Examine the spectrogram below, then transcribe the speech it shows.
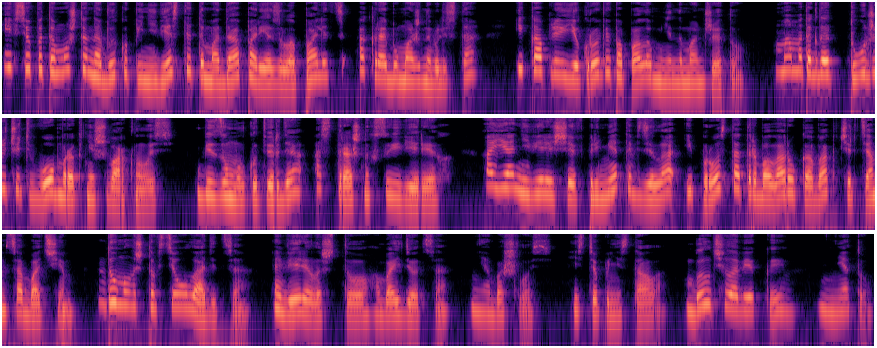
И все потому, что на выкупе невесты Тамада порезала палец о край бумажного листа, и капля ее крови попала мне на манжету. Мама тогда тут же чуть в обморок не шваркнулась, безумолку твердя о страшных суевериях. А я, неверящая в приметы, взяла и просто оторвала рукава к чертям собачьим. Думала, что все уладится. Верила, что обойдется. Не обошлось. И Степа не стало. Был человек и нету.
